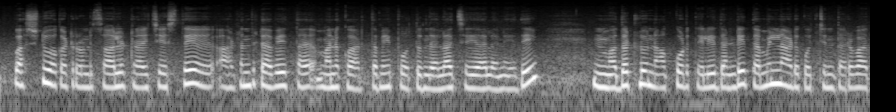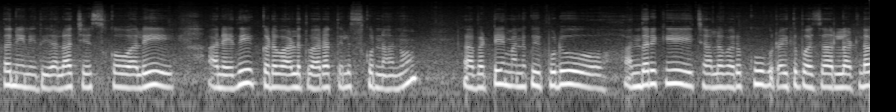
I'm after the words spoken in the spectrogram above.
ఫస్ట్ ఒకటి రెండు సార్లు ట్రై చేస్తే అటంతటి అవే త- మనకు అర్థమైపోతుంది ఎలా చేయాలనేది. మొదట్లో నాకు కూడా తెలియదండి. తమిళనాడుకు వచ్చిన తర్వాత నేను ఇది ఎలా చేసుకోవాలి అనేది ఇక్కడ వాళ్ళ ద్వారా తెలుసుకున్నాను. కాబట్టి మనకు ఇప్పుడు అందరికీ చాలా వరకు రైతు బజార్లు అట్లా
